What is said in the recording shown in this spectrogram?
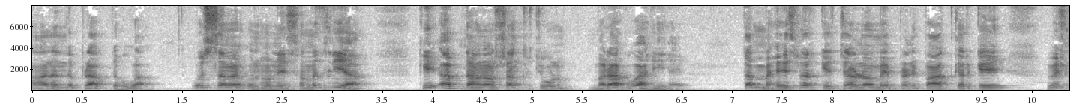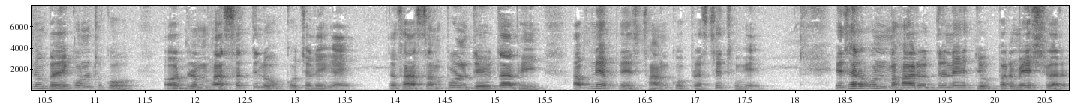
आनंद प्राप्त हुआ। उस समय उन्होंने समझ लिया कि अब दानव शंखचूर्ण मरा हुआ ही है। तब महेश्वर के चरणों में प्रणिपात करके विष्णु वैकुंठ को और ब्रह्मा सत्यलोक को चले गए तथा संपूर्ण देवता भी अपने अपने स्थान को प्रस्थित हुए। इधर उन महारुद्र ने जो परमेश्वर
